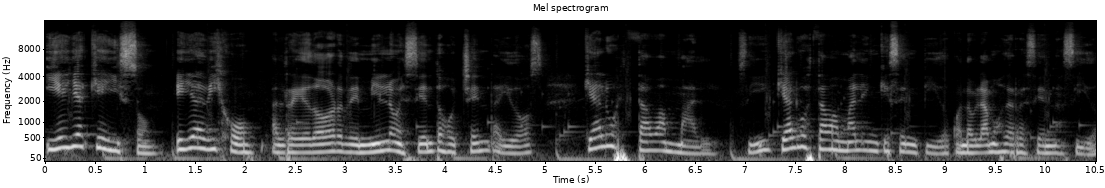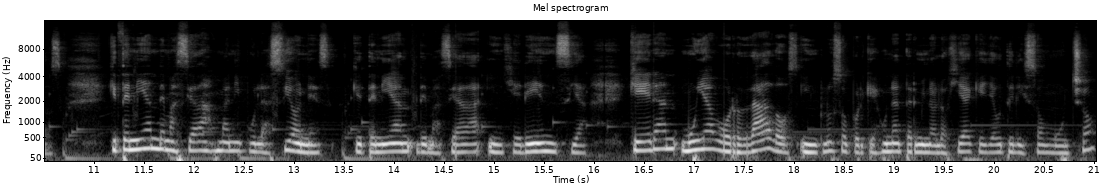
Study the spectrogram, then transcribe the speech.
¿Y ella qué hizo? Ella dijo alrededor de 1982 que algo estaba mal que algo estaba mal en qué sentido cuando hablamos de recién nacidos, que tenían demasiadas manipulaciones, que tenían demasiada injerencia, que eran muy abordados incluso porque es una terminología que ella utilizó mucho,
